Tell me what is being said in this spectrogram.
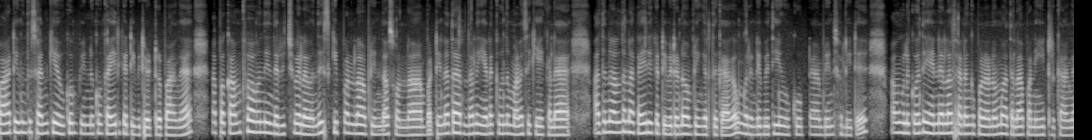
பாட்டி வந்து சன்கேவுக்கும் பின்னுக்கும் கயிறு கட்டி விட்டுட்ருப்பாங்க. அப்போ கம்ஃபா வந்து இந்த ரிச்சுவலை வந்து ஸ்கிப் பண்ணலாம் அப்படின்னு தான் சொன்னான். பட் என்னதான் இருந்தாலும் எனக்கு வந்து மனசு கேட்கல அதனால தான் நான் கயிறு கட்டி விடணும் அப்படிங்கிறதுக்காக உங்கள் ரெண்டு பேர்த்தையும் இங்கே கூப்பிட்டேன் அப்படின்னு சொல்லிட்டு அவங்களுக்கு வந்து என்னெல்லாம் சடங்கு பண்ணணுமோ அதெல்லாம் பண்ணிகிட்டு இருக்காங்க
